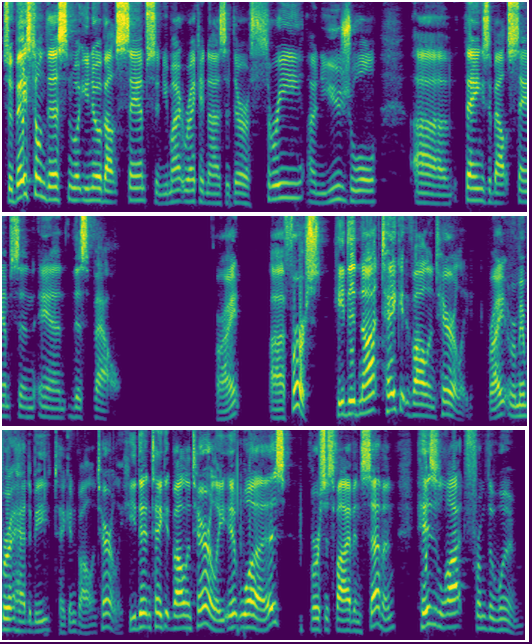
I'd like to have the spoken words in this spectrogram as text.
So, based on this and what you know about Samson, you might recognize that there are three unusual uh, things about Samson and this vow. All right? Uh, first, he did not take it voluntarily, right? Remember, it had to be taken voluntarily. He didn't take it voluntarily. It was, verses 5 and 7, his lot from the womb.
